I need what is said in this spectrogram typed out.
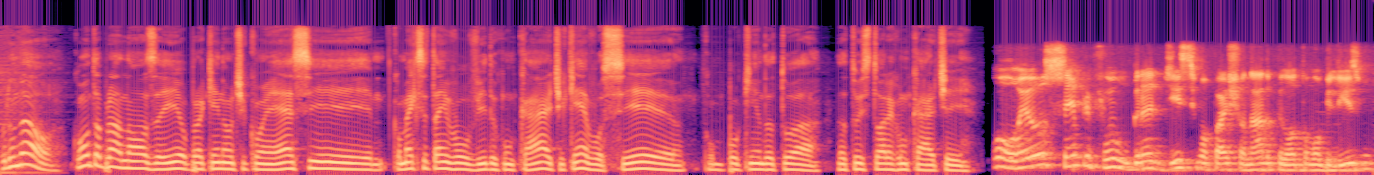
Brunão, conta pra nós aí, ou pra quem não te conhece, como é que você tá envolvido com kart, quem é você, um pouquinho da tua, da tua história com kart aí. Bom, eu sempre fui um grandíssimo apaixonado pelo automobilismo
